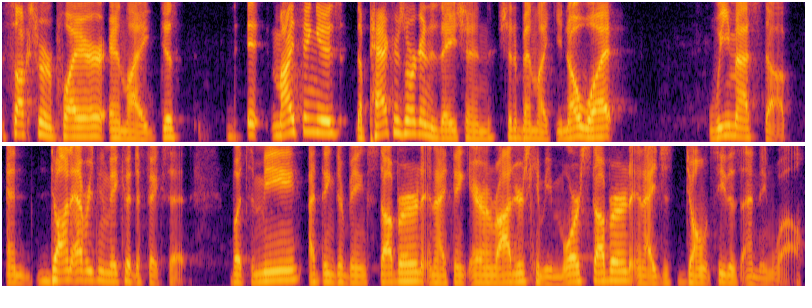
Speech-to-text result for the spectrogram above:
sucks for the player and like just it, my thing is the Packers organization should have been like, you know what? We messed up and done everything they could to fix it. But to me, I think they're being stubborn, and I think Aaron Rodgers can be more stubborn, and I just don't see this ending well.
